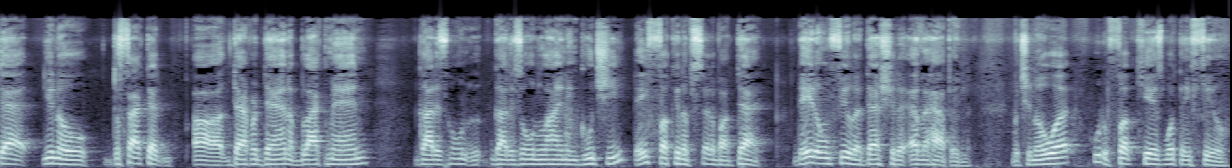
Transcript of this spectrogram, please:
that you know the fact that uh, Dapper Dan, a black man, got his own got his own line in Gucci. They fucking upset about that. They don't feel that that should have ever happened. But you know what? Who the fuck cares what they feel?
